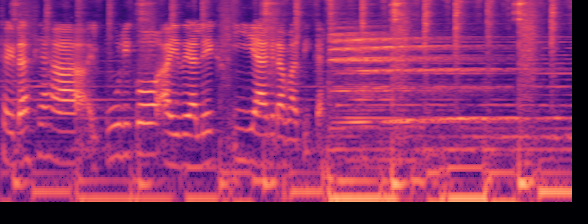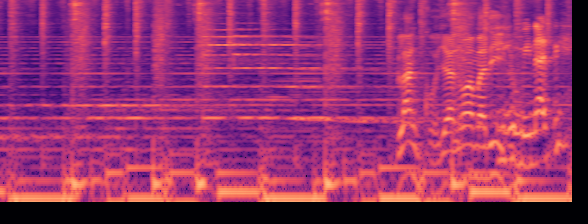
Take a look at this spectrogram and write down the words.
muchas gracias al público, a Idealex y a Gramática. Blanco, ya no amarillo. Illuminati.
